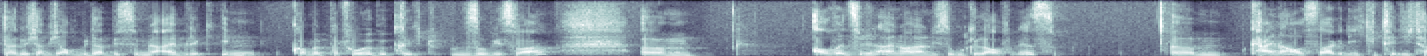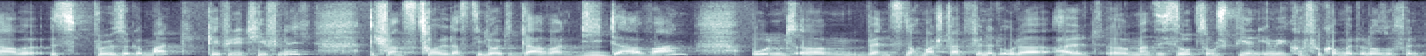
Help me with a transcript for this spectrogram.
dadurch habe ich auch wieder ein bisschen mehr Einblick in Combat Patrol gekriegt, so wie es war. Ähm, auch wenn es für den einen oder anderen nicht so gut gelaufen ist. Ähm, keine Aussage, die ich getätigt habe, ist böse gemeint, definitiv nicht. Ich fand es toll, dass die Leute da waren, die da waren. Und ähm, wenn es nochmal stattfindet oder halt äh, man sich so zum Spielen irgendwie für Combat oder so findet,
